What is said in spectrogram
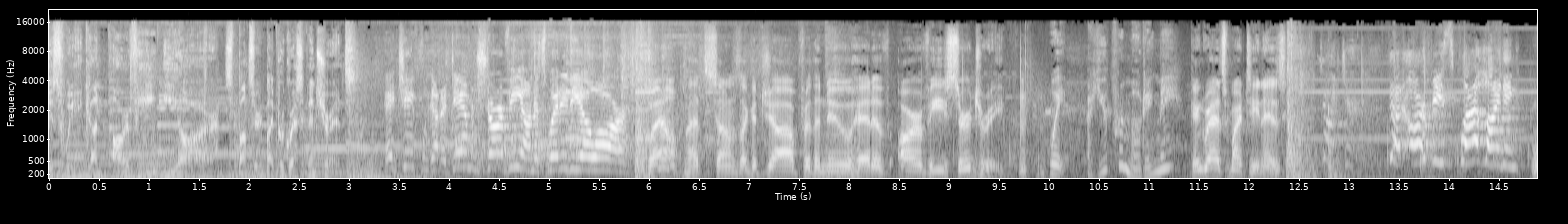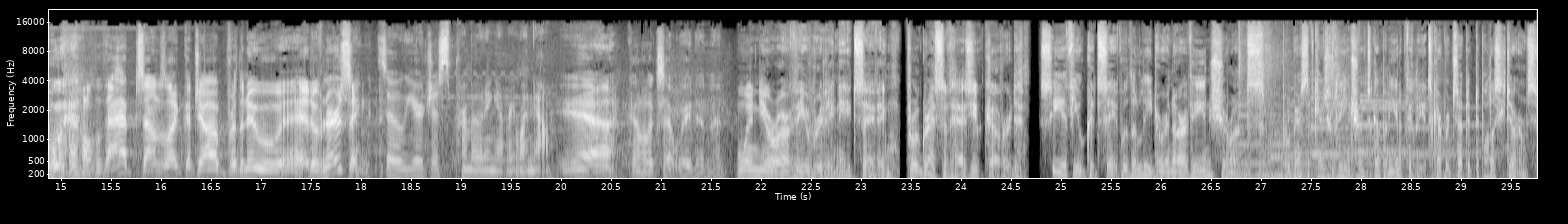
This week on RVER, sponsored by Progressive Insurance. Hey, Chief, we got a damaged RV on its way to the OR. Well, that sounds like a job for the new head of RV surgery. Wait, are you promoting me? Congrats, Martinez. Doctor, that RV's flatlining. Well, that sounds like a job for the new head of nursing. So you're just promoting everyone now. Yeah, kind of looks that way, doesn't it? When your RV really needs saving, Progressive has you covered. See if you could save with a leader in RV insurance. Progressive Casualty Insurance Company and affiliates covered subject to policy terms.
